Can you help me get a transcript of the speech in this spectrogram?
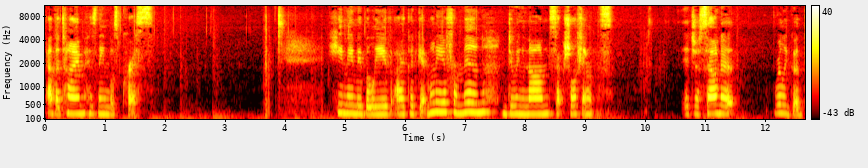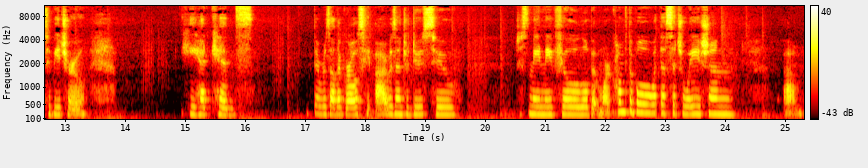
At the time, his name was Chris. He made me believe I could get money from men doing non sexual things. It just sounded really good to be true. He had kids. There was other girls he, I was introduced to. Just made me feel a little bit more comfortable with the situation. Um,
